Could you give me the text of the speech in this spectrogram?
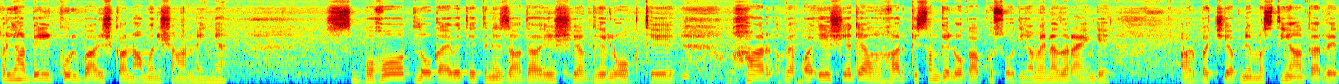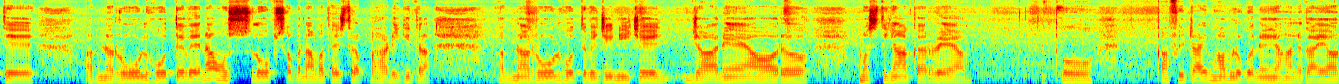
اور یہاں بالکل بارش کا نام و نشان نہیں ہے۔ بہت لوگ آئے ہوئے تھے۔ اتنے زیادہ ایشیا کے لوگ تھے۔ ہر ایشیا کے ہر قسم کے لوگ آپ کو سعودیہ میں نظر آئیں گے۔ اور بچے اپنے مستیاں کر رہے تھے۔ اپنا رول ہوتے ہوئے نا اس سلوپ سا بنا ہوا تھا۔ اس طرح پہاڑی کی طرح۔ اپنا رول ہوتے ہوئے جی نیچے جا رہے ہیں اور مستیاں کر رہے ہیں۔ تو کافی ٹائم ہم لوگوں نے یہاں لگایا اور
